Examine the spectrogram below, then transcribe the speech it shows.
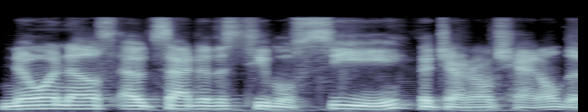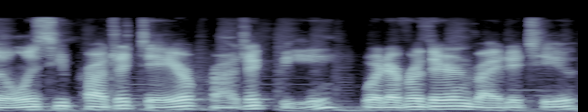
No one else outside of this team will see the general channel. They only see Project A or Project B, whatever they're invited to.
